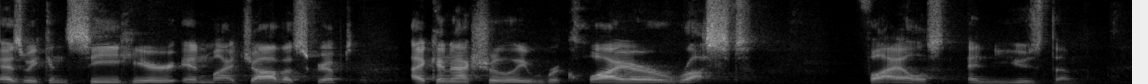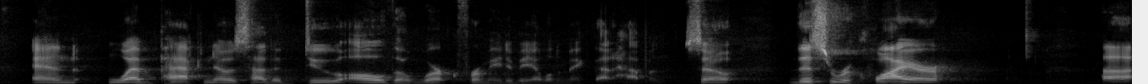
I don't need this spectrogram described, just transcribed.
as we can see here in my JavaScript, I can actually require Rust files and use them. And Webpack knows how to do all the work for me to be able to make that happen. So this require uh,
